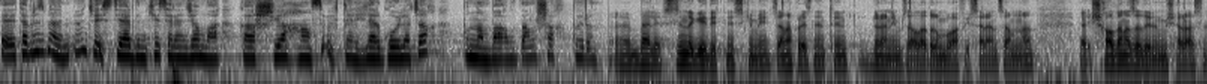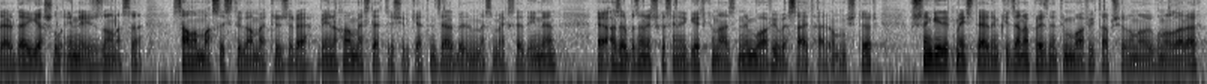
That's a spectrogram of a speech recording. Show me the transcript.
E, Təbriz müəllim, öncə istəyərdim ki, sərəncamla qarşıya hansı öhdəliklər qoyulacaq, bununla bağlı danışaq. Buyurun. E, bəli, sizin də qeyd etdiyiniz kimi, cənab prezidentin dünən imzaladığı müvafiq sərəncamla e, işğaldan azad edilmiş ərazilərdə yaşıl enerji zonası salınması istiqaməti üzrə beynəlxalq məsləhətçi şirkətin cəlb edilməsi məqsədi ilə e, Azərbaycan Respublikası Energetika Nazirliyinin müvafiq vəsait ayrılmışdır. Xüsusən qeyd etmək istərdim ki, cənab prezidentin müvafiq tapşırığına uyğun olaraq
